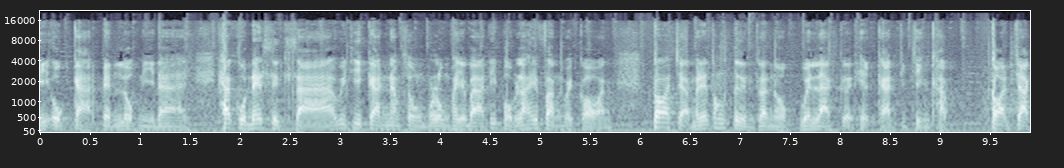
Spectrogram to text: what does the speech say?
มีโอกาสเป็นโรคนี้ได้ ถ้าคุณได้ศึกษาวิธีการนำส่งโรงพยาบาลที่ผมเล่าให้ฟังไว้ก่อน ก็จะไม่ได้ต้องตื่นตระหนกเวลาเกิดเหตุการณ์จริง ๆ ครับก่อนจาก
